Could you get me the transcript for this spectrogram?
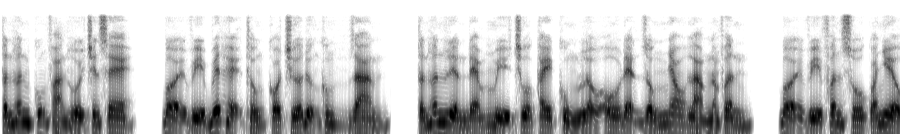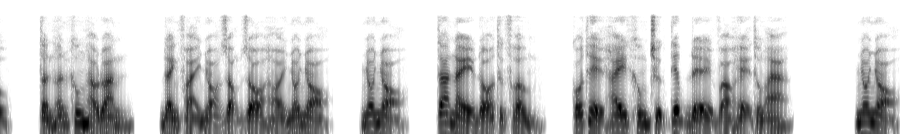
Tần Hân cũng phản hồi trên xe, bởi vì biết hệ thống có chứa đựng không gian, Tần Hân liền đem mì chua cay cùng lẩu ô đèn giống nhau làm 5 phân, bởi vì phân số quá nhiều, Tần Hân không hào đoan, đành phải nhỏ giọng dò hỏi nho nhỏ, nho nhỏ, ta này đó thực phẩm, có thể hay không trực tiếp để vào hệ thống A. Nho nhỏ,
